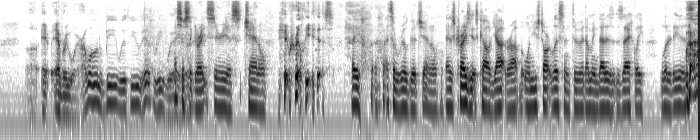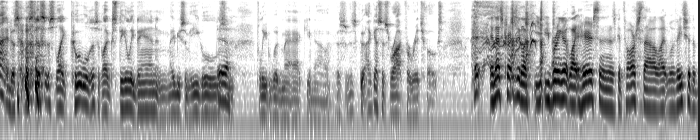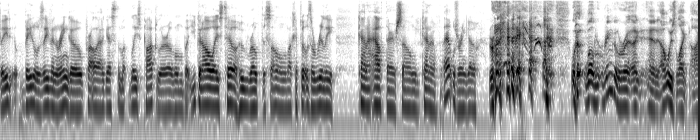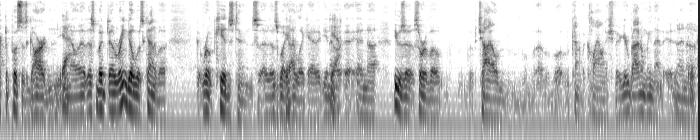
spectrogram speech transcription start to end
uh, "Everywhere." I want to be with you everywhere. That's just a great Sirius channel. It really is. Hey, that's a real good channel. And it's crazy. It's called Yacht Rock, but when you start listening to it, I mean, that is exactly what it is. Right. It's, it's just it's like cool. This is like Steely Dan and maybe some Eagles Yeah. and Fleetwood Mac. You know, it's, it's good. I guess it's rock for rich folks. and that's crazy. Like you, you bring up like Harrison and his guitar style. Like with each of the Beatles, even Ringo, probably I guess the least popular of them. But you can always tell who wrote the song. Like if it was a really kind of out there song, you kind of that was Ringo. Right. well, well, Ringo had I always liked Octopus's Garden. Yeah. You know this, but uh, Ringo was kind of a wrote kids tunes. Uh, that's the way Yeah. I look at it. You know, Yeah. and uh, he was a sort of a child, uh, kind of a clownish figure, but I don't mean that in, in a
